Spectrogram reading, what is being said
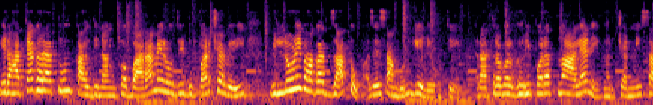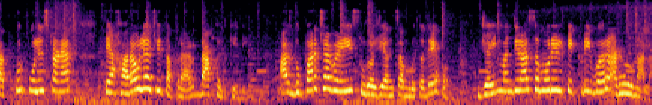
हे राहत्या घरातून काल दिनांक बारा मे रोजी दुपारच्या वेळी विल्लोळी भागात जातो असे सांगून गेले होते. रात्रभर घरी परत न आल्याने घरच्यांनी सातपूर पोलीस ठाण्यात ते हरवल्याची तक्रार दाखल केली. आज दुपारच्या वेळी सूरज यांचा मृतदेह जैन मंदिरासमोरील टेकडीवर आढळून आला.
